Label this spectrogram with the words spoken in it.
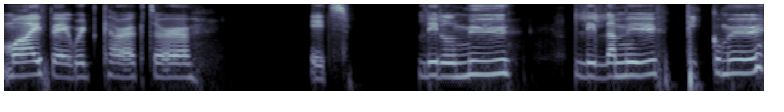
my favorite character. It's Little My, Lilla My, Pikku Myy.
